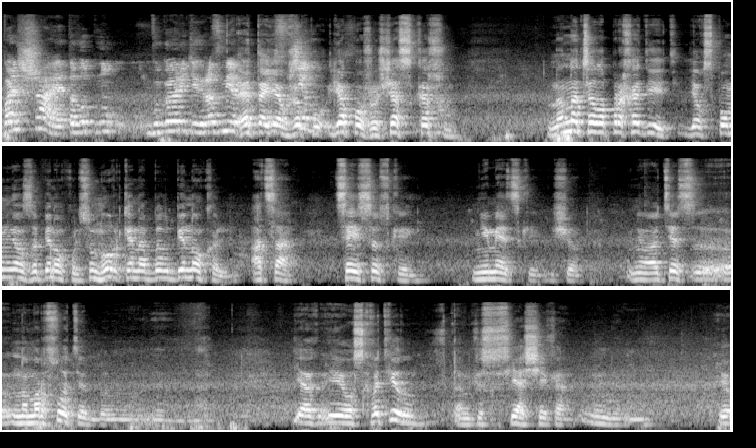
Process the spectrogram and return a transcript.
Большая, это вот, ну, вы говорите размер. Это я уже чем- я позже, сейчас скажу. Она начала проходить. Я вспомнил за бинокль. Сунгуркина был бинокль отца, цейсовский, немецкий еще. У него отец э, на морфлоте был. Я его схватил там, с ящика. И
